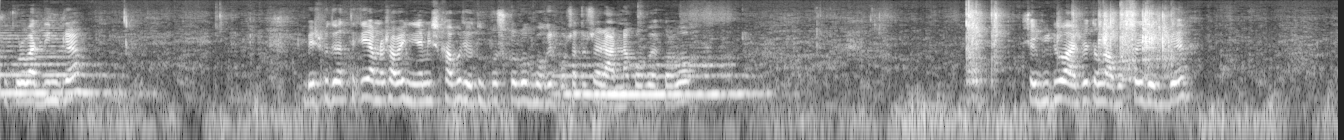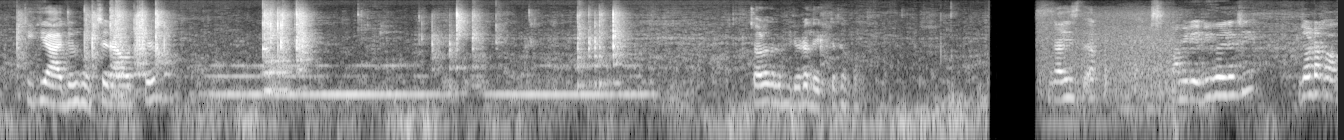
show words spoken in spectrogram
শুক্রবার দিনকে। বৃহস্পতিবার থেকেই আমরা সবাই নিরামিষ খাব, যেহেতু উপোস করব, ভোগের প্রসাদ টোসাদ রান্না করব, এ করব। সেই ভিডিও আসবে, তোমরা অবশ্যই দেখবে। কী কী আয়োজন হচ্ছে, না হচ্ছে। চলো তাহলে ভিডিওটা দেখতে থাকো। আমি রেডি হয়ে গেছি। জলটা খাও।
